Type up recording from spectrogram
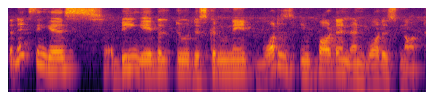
The next thing is being able to discriminate what is important and what is not.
